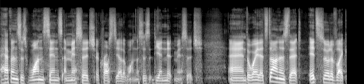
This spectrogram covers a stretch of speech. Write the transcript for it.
happens is one sends a message across the other one. This is the init message. And the way that's done is that it's sort of like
